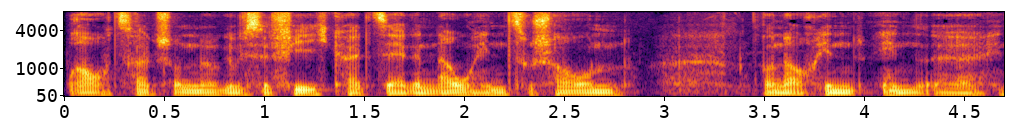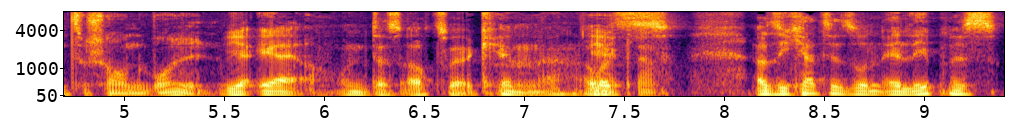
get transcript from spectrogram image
braucht's halt schon eine gewisse Fähigkeit, sehr genau hinzuschauen und auch hin, hin, äh, hinzuschauen wollen. Ja, ja, und das auch zu erkennen. Ne? Ja, es, also ich hatte so ein Erlebnis,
